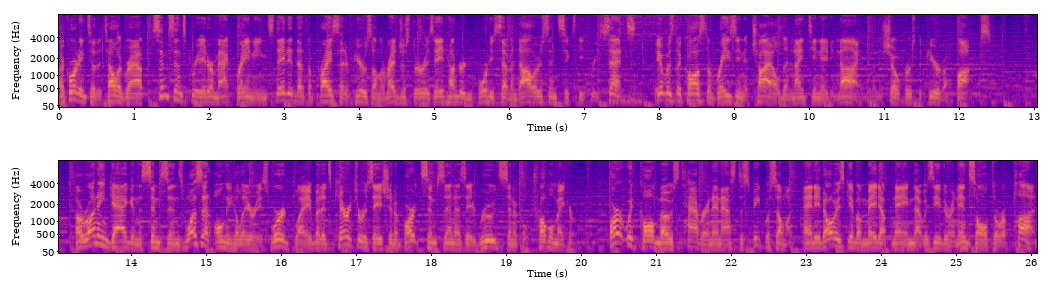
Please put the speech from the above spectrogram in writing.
According to The Telegraph, Simpsons creator Matt Groening stated that the price that appears on the register is $847.63. It was the cost of raising a child in 1989 when the show first appeared on Fox. A running gag in The Simpsons wasn't only hilarious wordplay, but its characterization of Bart Simpson as a rude, cynical troublemaker. Bart would call Moe's Tavern and ask to speak with someone, and he'd always give a made up name that was either an insult or a pun.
